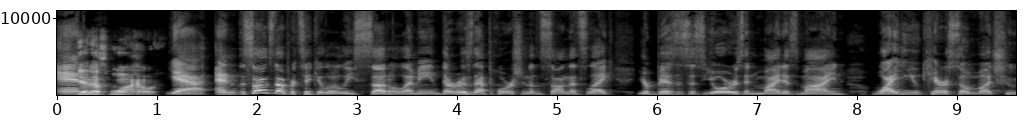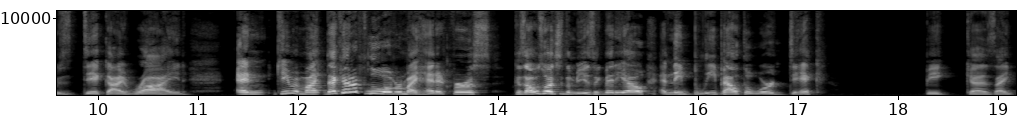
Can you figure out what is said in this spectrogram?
And yeah, that's wild. yeah, and the song's not particularly subtle. I mean, there is that portion of the song that's like, your business is yours and mine is mine. Why do you care so much whose dick I ride? And keep in mind, that kind of flew over my head at first, because I was watching the music video and they bleep out the word dick. Because I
